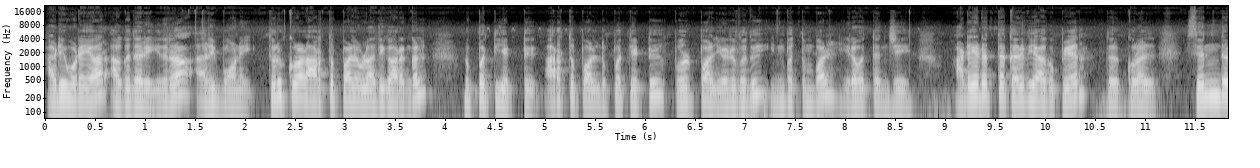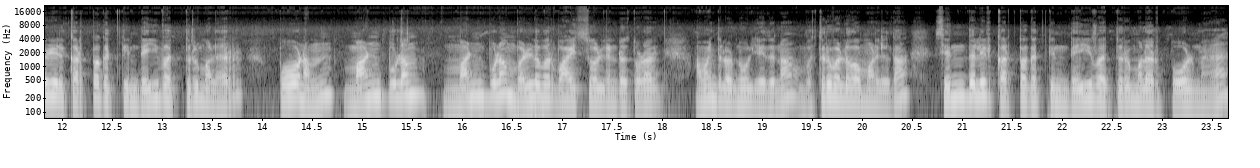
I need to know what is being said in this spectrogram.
அடி உடையார் அகுதறி. இதுதான் அறிபோனை. திருக்குறள் அறத்துப்பால் உள்ள அதிகாரங்கள் முப்பத்தி எட்டு அறத்துப்பால் முப்பத்தி எட்டு பொருட்பால் எழுபது இன்பத்தும்பால் இருபத்தஞ்சு. அடையடத்த கருவியாக பெயர் திருக்குறள். செந்தொழில் கற்பகத்தின் தெய்வ திருமலர். போனம் மண்புலம் மண்புலம் வள்ளுவர் வாய்ச்சொல் என்ற தொடர் அமைந்துள்ள நூல் எதுனா? திருவள்ளுவ மாநிலம் தான் செந்தளிர் கற்பகத்தின் தெய்வ திருமலர் போல்ம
